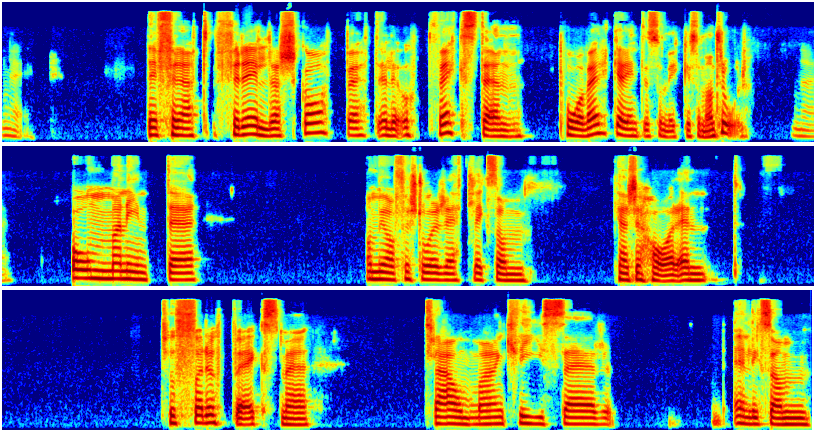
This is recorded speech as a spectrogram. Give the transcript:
Nej. Därför att föräldraskapet eller uppväxten påverkar inte så mycket som man tror. Nej. Om man inte, om jag förstår det rätt, liksom kanske har en tuffare uppväxt med trauman, kriser, en liksom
